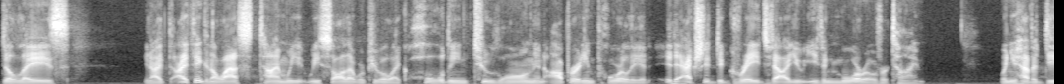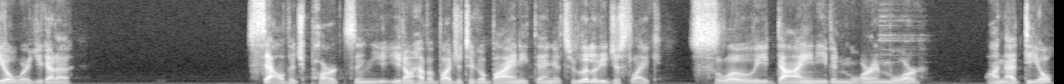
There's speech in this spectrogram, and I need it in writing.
delays you know, I, I, think in the last time we, we saw that where people like holding too long and operating poorly, it, it actually degrades value even more over time. when you have a deal where you got to salvage parts and you, you don't have a budget to go buy anything, it's literally just like slowly dying even more and more on that deal.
